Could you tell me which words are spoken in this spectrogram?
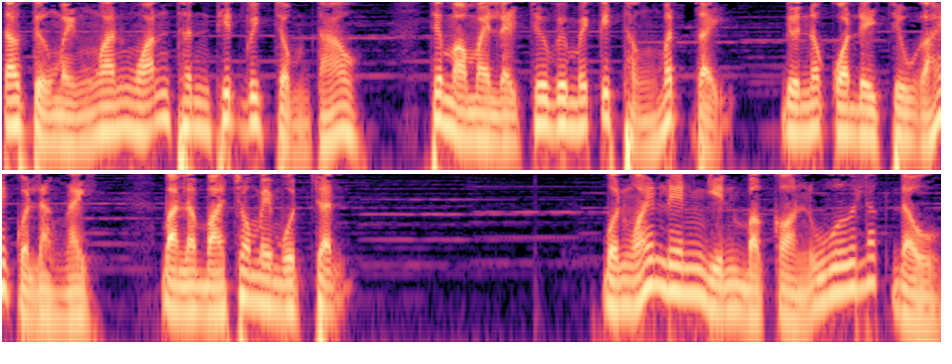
Tao tưởng mày ngoan ngoãn thân thiết với chồng tao. Thế mà mày lại chơi với mấy cái thằng mất dậy Đưa nó qua đây chiều gái của làng này. Bà là bà cho mày một trận. Bồn ngoái lên nhìn bà còn ú lắc đầu,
